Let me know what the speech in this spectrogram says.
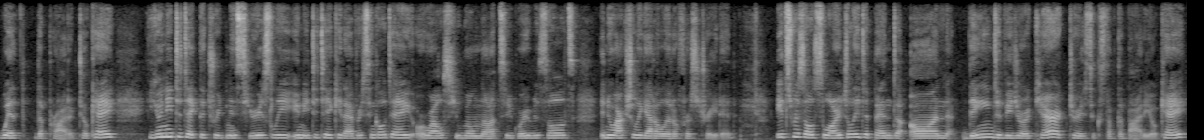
with the product, okay? You need to take the treatment seriously. You need to take it every single day or else you will not see great results and you actually get a little frustrated. Its results largely depend on the individual characteristics of the body, okay?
